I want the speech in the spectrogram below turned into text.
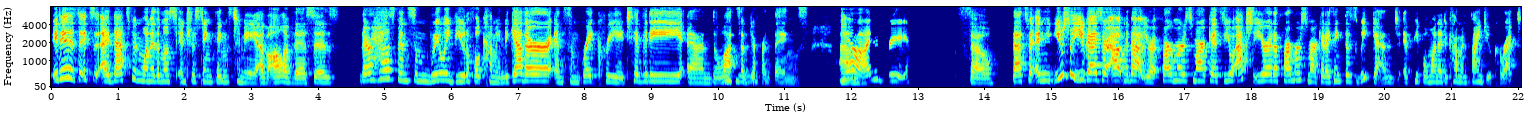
It is. It's I, that's been one of the most interesting things to me of all of this is there has been some really beautiful coming together and some great creativity and lots mm-hmm. of different things. Yeah, um, I agree. So that's what, and usually you guys are out and about. You're at farmers markets. You actually you're at a farmers market. I think this weekend. If people wanted to come and find you, correct?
